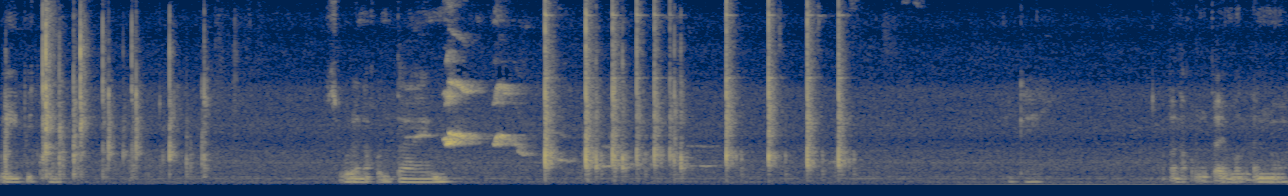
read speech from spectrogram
baby ko. So, wala na akong time. Okay. Wala na akong time mag ano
